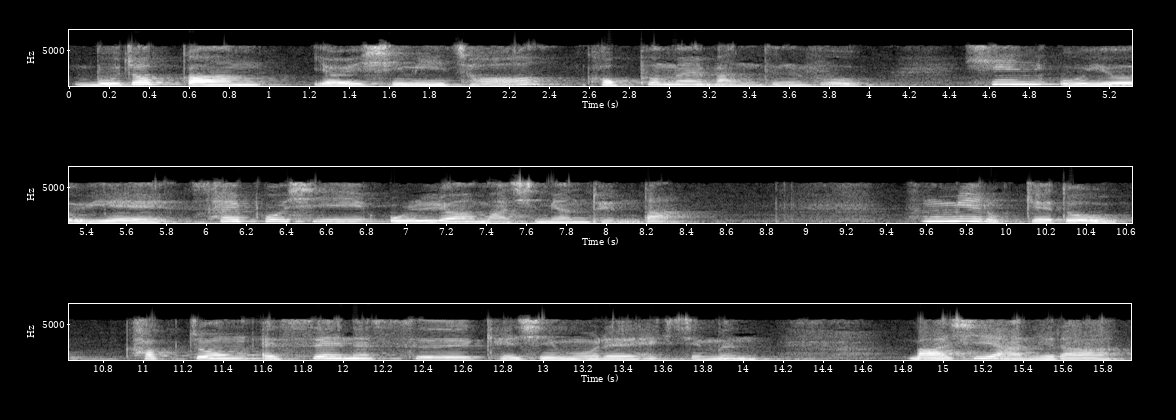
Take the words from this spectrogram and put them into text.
무조건 열심히 저어 거품을 만든 후 흰 우유 위에 살포시 올려 마시면 된다. 흥미롭게도 각종 SNS 게시물의 핵심은 맛이 아니라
